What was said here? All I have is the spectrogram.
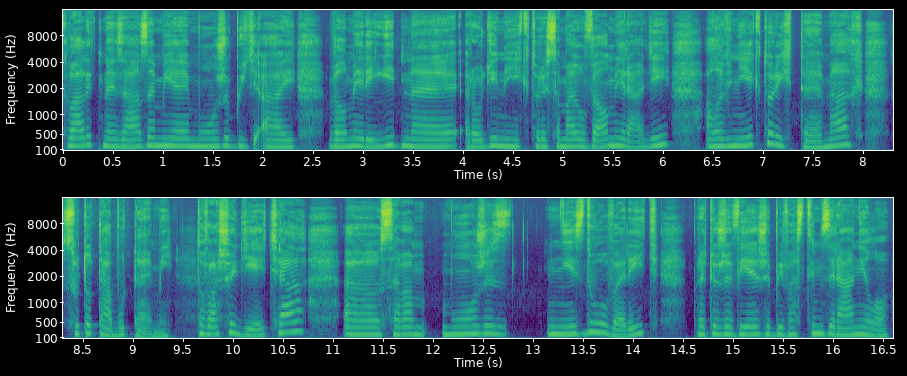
kvalitné zázemie môžu byť aj veľmi rigidné rodiny, ktoré sa majú veľmi radi, ale v niektorých témach sú to tabu témy. To vaše dieťa uh, sa vám môže nezdôveriť, pretože vie, že by vás tým zránilo,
